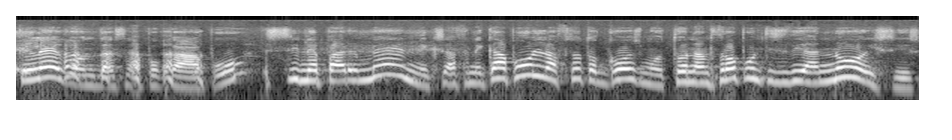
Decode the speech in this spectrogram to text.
Κλαίγοντας από κάπου, συνεπαρμένη ξαφνικά από όλο αυτό τον κόσμο των ανθρώπων της διανόησης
